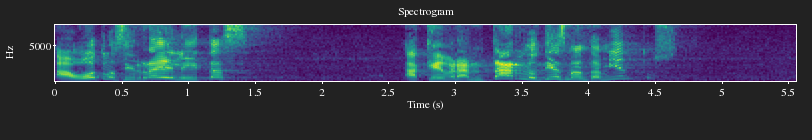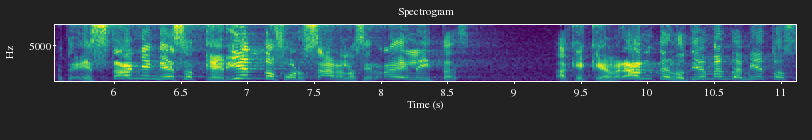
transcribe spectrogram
a otros israelitas a quebrantar los diez mandamientos. Están en eso queriendo forzar a los israelitas a que quebranten los diez mandamientos.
